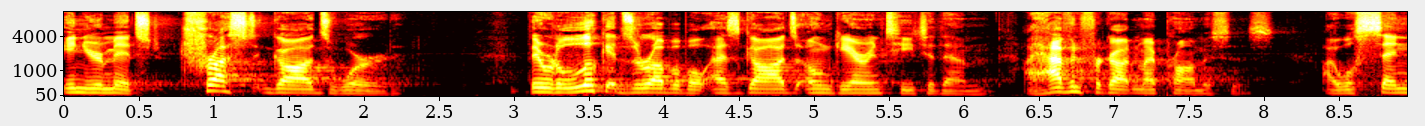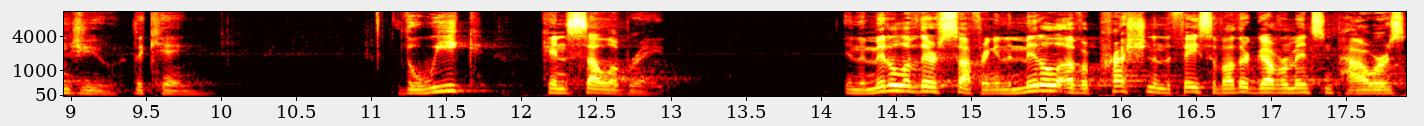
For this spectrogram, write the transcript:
in your midst. Trust God's word. They were to look at Zerubbabel as God's own guarantee to them. I haven't forgotten my promises. I will send you the king. The weak can celebrate. In the middle of their suffering, in the middle of oppression in the face of other governments and powers,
